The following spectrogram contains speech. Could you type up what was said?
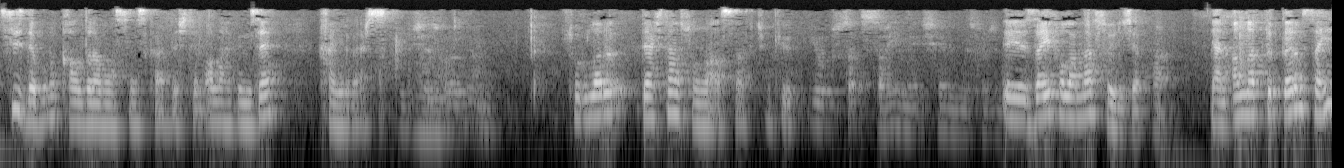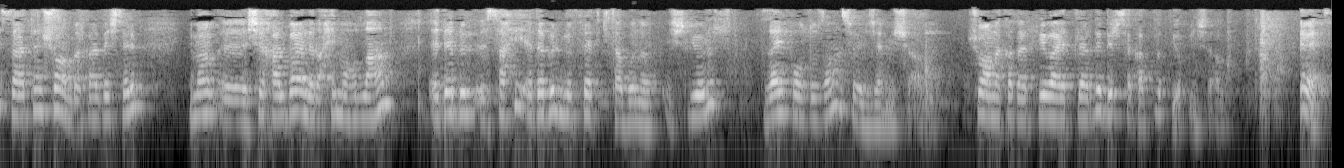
siz de bunu kaldıramazsınız kardeşlerim. Allah hepimize hayır versin. Soruları dersten sonra alsak çünkü. Yok sahih mi şey mi soracağım? E, zayıf olanlar söyleyeceğim. Ha. Yani anlattıklarım sahih. Zaten şu anda kardeşlerim İmam e, Şeyh Albani Rahimahullah'ın Edebil, Sahih Edebül Müfret kitabını işliyoruz. Zayıf olduğu zaman söyleyeceğim inşallah. Şu ana kadar rivayetlerde bir sakatlık yok inşallah. Evet.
